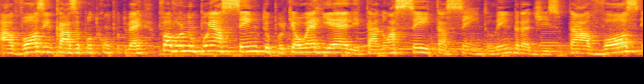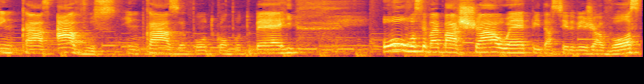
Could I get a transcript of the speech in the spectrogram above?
Avozencasa.com.br. Por favor, não põe acento, porque é o URL, tá? Não aceita acento. Lembra disso, tá? Avozencasa. Avozencasa.com.br ou você vai baixar o app da Cerveja Voz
